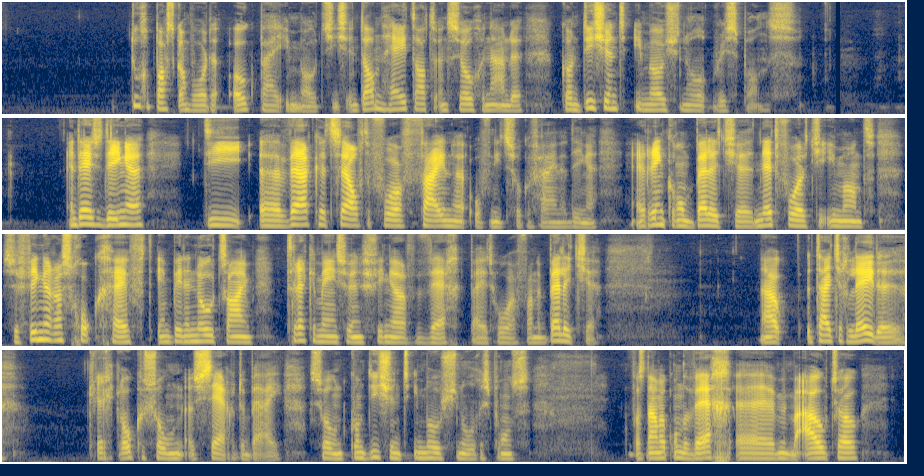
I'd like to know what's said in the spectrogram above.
toegepast kan worden ook bij emoties. En dan heet dat een zogenaamde conditioned emotional response. En deze dingen die uh, werken hetzelfde voor fijne of niet zulke fijne dingen. En rinkel een belletje net voordat je iemand zijn vinger een schok geeft. En binnen no time trekken mensen hun vinger weg bij het horen van een belletje. Nou, een tijdje geleden kreeg ik ook zo'n SER erbij. Zo'n Conditioned Emotional Response. Ik was namelijk onderweg uh, met mijn auto.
